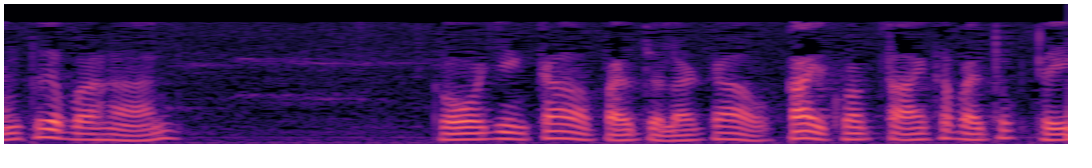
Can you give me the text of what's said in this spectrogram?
งเพื่อประหาร โคยิ่งก้าวไปแต่ละก้าวใกล้ความตายเข้าไปทุกที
